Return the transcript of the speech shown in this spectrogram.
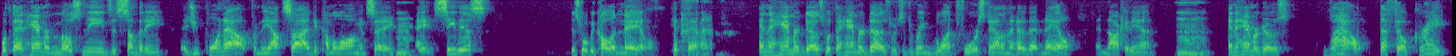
what that hammer most needs is somebody, as you point out, from the outside to come along and say, hmm. hey, see this? This is what we call a nail. Hit that. and the hammer does what the hammer does, which is to bring blunt force down on the head of that nail and knock it in. Hmm. And the hammer goes, wow, that felt great.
